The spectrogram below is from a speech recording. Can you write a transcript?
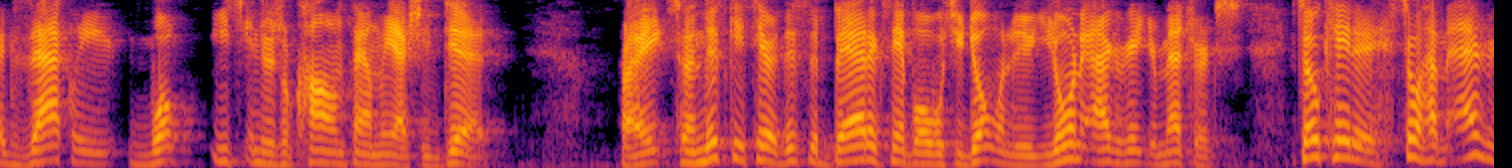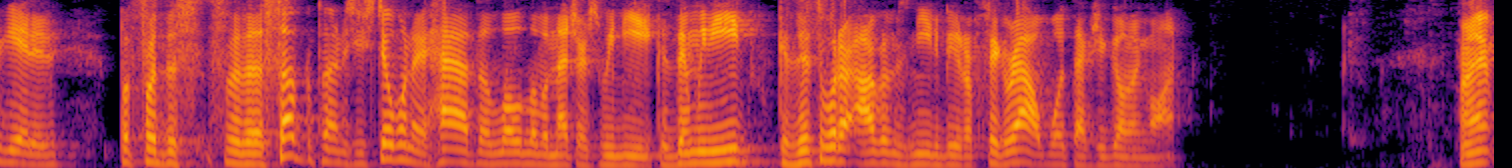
exactly what each individual column family actually did, right? So in this case here, this is a bad example of what you don't want to do. You don't want to aggregate your metrics. It's okay to still have them aggregated, But for the for the subcomponents, you still want to have the low level metrics we need because then we need because this is what our algorithms need to be able to figure out what's actually going on. Right.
